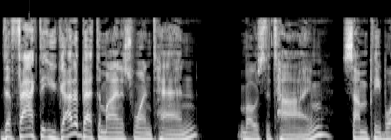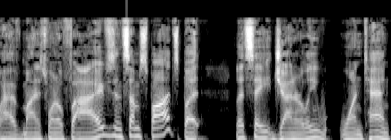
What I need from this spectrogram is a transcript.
the fact that you got to bet the minus 110 most of the time, some people have minus 105s in some spots, but let's say generally 110.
